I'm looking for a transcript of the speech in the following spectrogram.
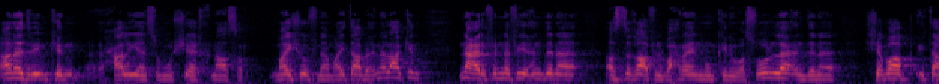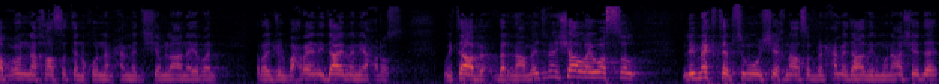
أنا أدري يمكن حاليا سمو الشيخ ناصر ما يشوفنا ما يتابعنا لكن نعرف إن في عندنا أصدقاء في البحرين ممكن يوصلون له. عندنا شباب يتابعونا خاصة أخونا محمد الشملان أيضا رجل بحريني دائما يحرص ويتابع برنامجنا. إن شاء الله يوصل لمكتب سمو الشيخ ناصر بن حمد هذه المناشدة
